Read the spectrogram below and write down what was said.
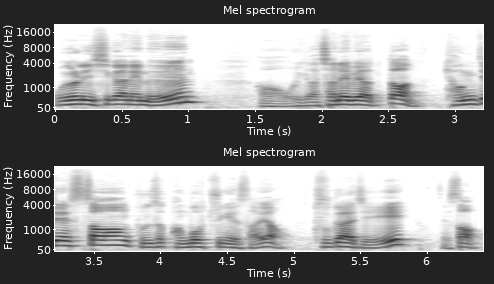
오늘 이 시간에는 어, 우리가 전에 배웠던 경제성 분석 방법 중에서요 두 가지 그래서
